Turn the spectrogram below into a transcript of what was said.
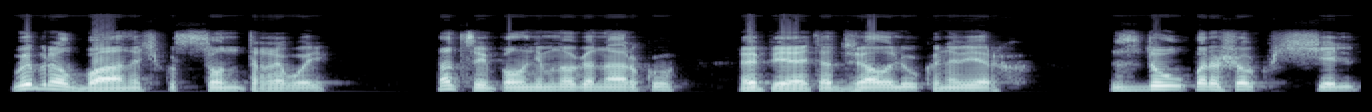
выбрал баночку с сон травой, отсыпал немного на руку, опять отжал люк наверх, сдул порошок в щель,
